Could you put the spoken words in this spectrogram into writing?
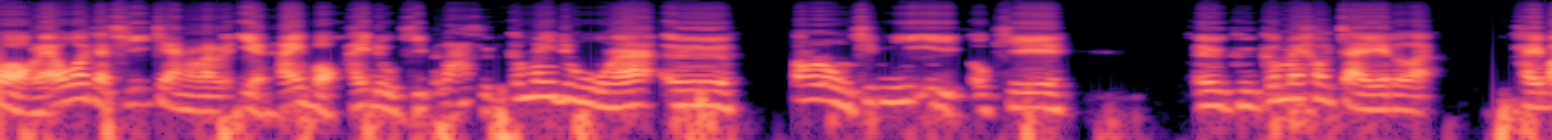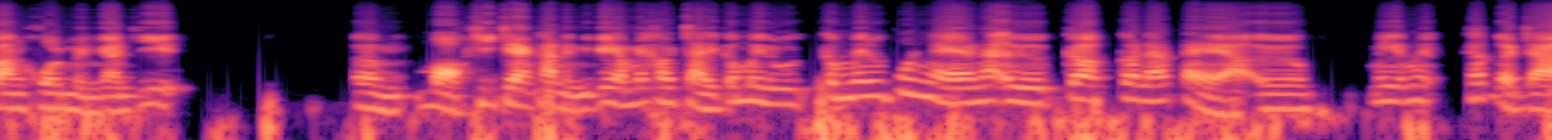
บอกแล้วว่าจะชี้แจงรายละเอียดให้บอกให้ดูคลิปล่าสุดก็ไม่ดูฮะเออ ต้องลงคลิปนี้อีก โอเค เออ คือก็ไม่เข้าใจละ ใครบางคนเหมือนกันที่ เออบอกชี้แจงขนาดนี้ก็ยังไม่เข้าใจ ก็ไม่รู้ก็ไม่รู้พูดไงแล้วนะเออก็ก็แล้วแต่อะเออ ไม่ไม่ถ้าเกิดจะ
